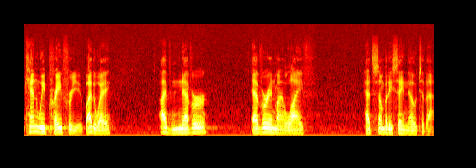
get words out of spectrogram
Can we pray for you? By the way, I've never, ever in my life had somebody say no to that.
